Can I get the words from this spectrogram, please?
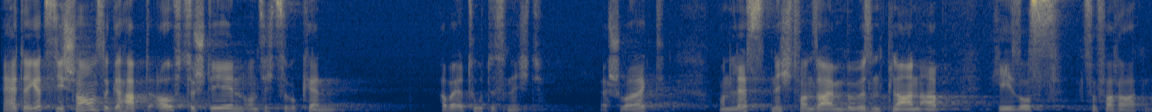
Er hätte jetzt die Chance gehabt, aufzustehen und sich zu bekennen. Aber er tut es nicht. Er schweigt und lässt nicht von seinem bösen Plan ab, Jesus zu verraten.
